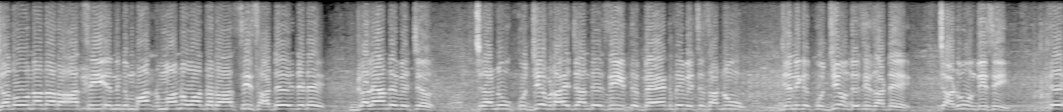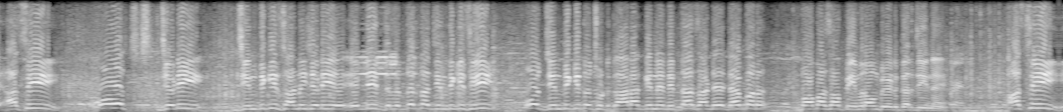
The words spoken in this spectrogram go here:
ਜਦੋਂ ਉਹਨਾਂ ਦਾ ਰਾਜ ਸੀ ਯਾਨੀ ਕਿ ਮਾਨਵਵਾਦ ਦਾ ਰਾਜ ਸੀ, ਸਾਡੇ ਜਿਹੜੇ ਗਲਿਆਂ ਦੇ ਵਿੱਚ ਸਾਨੂੰ ਕੁੱਜੇ ਫੜਾਏ ਜਾਂਦੇ ਸੀ ਤੇ ਬੈਗ ਦੇ ਵਿੱਚ ਸਾਨੂੰ ਯਾਨੀ ਕਿ ਕੁੱਜੇ ਹੁੰਦੇ ਸੀ, ਸਾਡੇ ਝਾੜੂ ਹੁੰਦੀ ਸੀ। ਤੇ ਅਸੀਂ ਉਹ ਜਿਹੜੀ ਜ਼ਿੰਦਗੀ ਸਾਡੀ ਜਿਹੜੀ ਐਡੀ ਦਲਿੱਦਰ ਦਾ ਜ਼ਿੰਦਗੀ ਸੀ, ਉਹ ਜ਼ਿੰਦਗੀ ਤੋਂ ਛੁਟਕਾਰਾ ਕਿਨੇ ਦਿੱਤਾ? ਸਾਡੇ ਰਹਿਬਰ ਬਾਬਾ ਸਾਹਿਬ ਭੀਮ ਰਾਓ ਅੰਬੇਡਕਰ ਜੀ ਨੇ। ਅਸੀਂ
